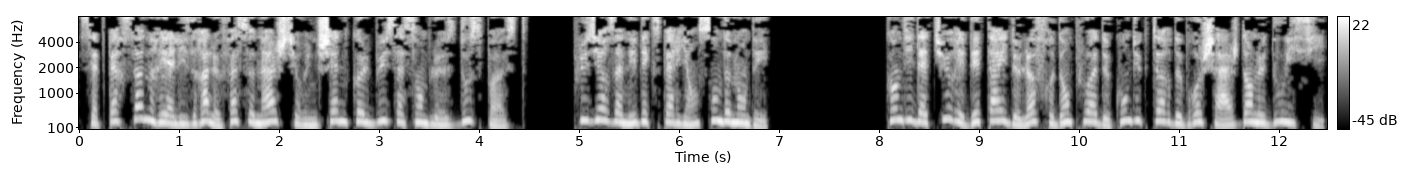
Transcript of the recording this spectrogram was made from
Cette personne réalisera le façonnage sur une chaîne Colbus assembleuse 12 postes. Plusieurs années d'expérience sont demandées. Candidature et détails de l'offre d'emploi de conducteur de brochage dans le Doubs ici.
